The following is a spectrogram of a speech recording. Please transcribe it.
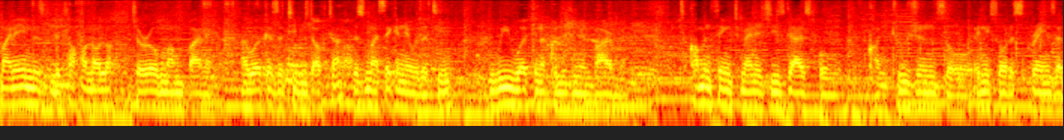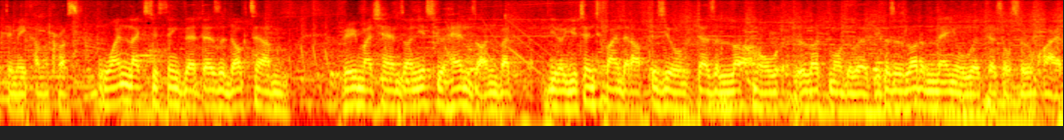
My name is Lehlohonolo Jerome Mampane. I work as a team doctor. This is my second year with the team. We work in a collision environment. Common thing to manage these guys for contusions or any sort of sprains that they may come across. One likes to think that as a doctor, I'm very much hands-on. Yes, you're hands-on, but you know you tend to find that our physio does a lot more, a lot more of the work because there's a lot of manual work that's also required.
